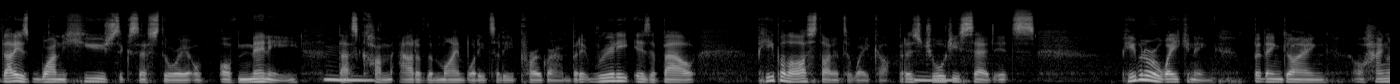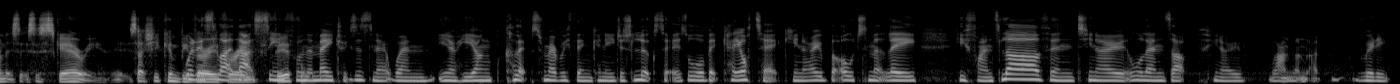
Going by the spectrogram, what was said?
that is one huge success story of, of many that's mm. come out of the Mind Body to Lead program. But it really is about people are starting to wake up. But as Georgie mm. said, it's people are awakening, but then going, oh, hang on, it's, it's scary. It's actually can be well, very, it's like very that scene fearful. from The Matrix, isn't it? When you know he unclips from everything and he just looks at it. It's all a bit chaotic, you know. But ultimately, he finds love, and you know, it all ends up, you know, well, I'm not really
